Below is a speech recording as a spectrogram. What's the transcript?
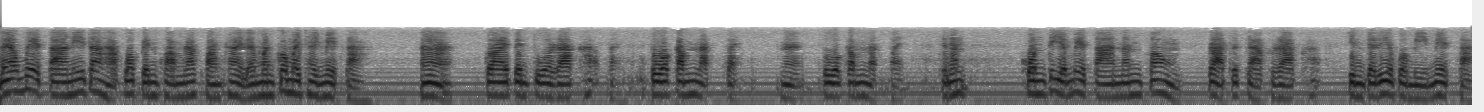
แล้วเมตตานี้ถ้าหากว่าเป็นความรักความใคร่แล้วมันก็ไม่ใช่เมตตากลายเป็นตัวราคะไป ตัวกำหนัดไปนะตัวกำหนัดไปฉะนั้นคนที่จะเมตตานั้นต้องปราศจากราคะจึงจะเรียกว่ามีเมตตา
